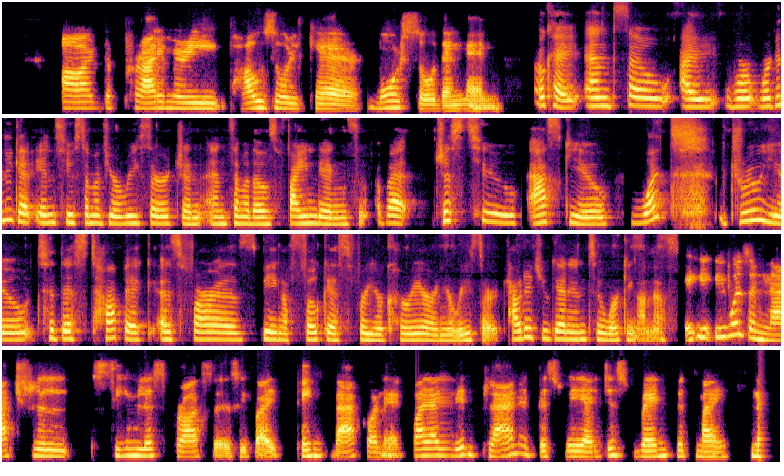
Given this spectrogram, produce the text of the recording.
are the primary household care more so than men. Okay, and so I we're we're going to get into some of your research and and some of those findings, but just to ask you, what drew you to this topic as far as being a focus for your career and your research? How did you get into working on this? It, it was a natural seamless process if I think back on it. While I didn't plan it this way, I just went with my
